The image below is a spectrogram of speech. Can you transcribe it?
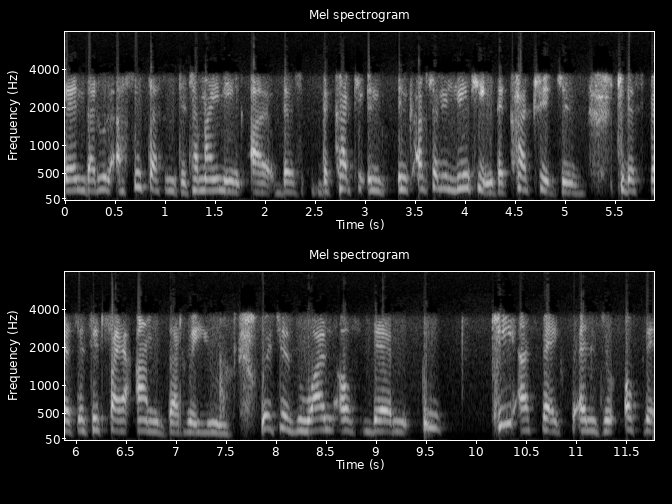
then that will assist us in determining uh, the, the cart- in, in actually linking the cartridges to the specific firearms that were used, which is one of the key aspects and of the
